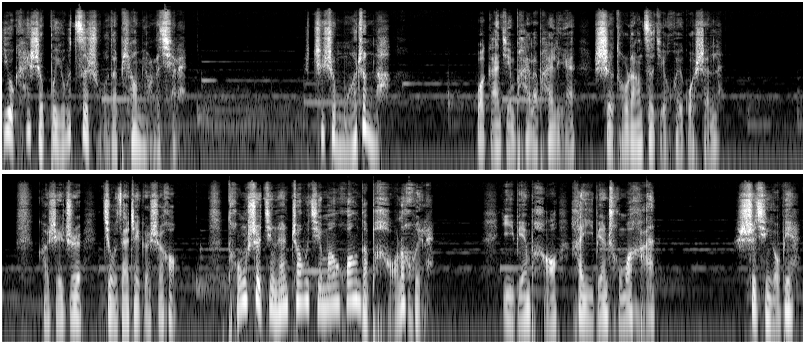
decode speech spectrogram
又开始不由自主地飘渺了起来。这是魔怔了，我赶紧拍了拍脸，试图让自己回过神来。可谁知就在这个时候，同事竟然着急忙慌地跑了回来，一边跑还一边冲我喊：“事情有变！”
